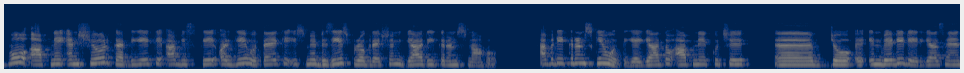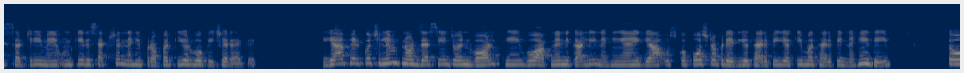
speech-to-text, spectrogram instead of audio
वो आपने इंश्योर कर दिए कि अब इसके, और ये होता है कि इसमें डिज़ीज़ प्रोग्रेशन या रिकरेंस ना हो। अब रिकरेंस क्यों होती है? या तो आपने कुछ जो इन्वेडेड एरियाज़ हैं सर्जरी में, उनकी रिसेक्शन नहीं प्रॉपर की और वो पीछे रह गए। या फिर कुछ लिम्फ नोड जैसी जो इन्वॉल्व थी, वो आपने निकाली नहीं है, या उसको पोस्ट ऑफ़ रेडियोथेरेपी या कीमोथेरेपी नहीं दी तो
